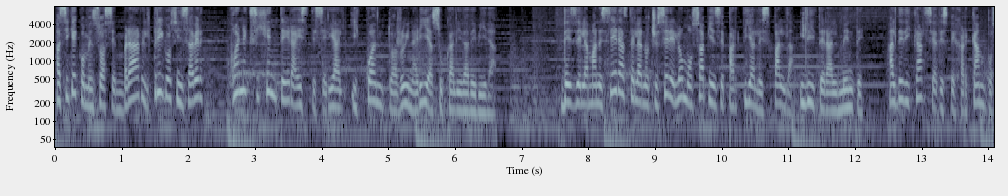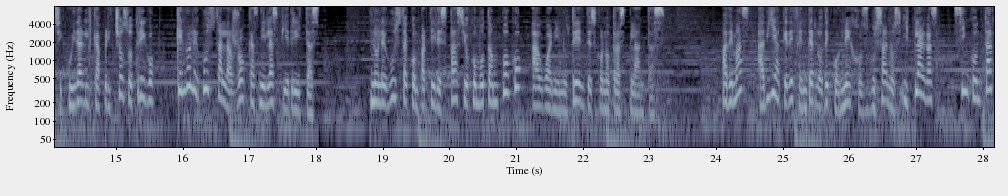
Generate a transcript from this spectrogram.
Así que comenzó a sembrar el trigo sin saber cuán exigente era este cereal y cuánto arruinaría su calidad de vida. Desde el amanecer hasta el anochecer el Homo sapiens se partía la espalda, literalmente, al dedicarse a despejar campos y cuidar el caprichoso trigo que no le gustan las rocas ni las piedritas. No le gusta compartir espacio como tampoco agua ni nutrientes con otras plantas. Además, había que defenderlo de conejos, gusanos y plagas, sin contar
